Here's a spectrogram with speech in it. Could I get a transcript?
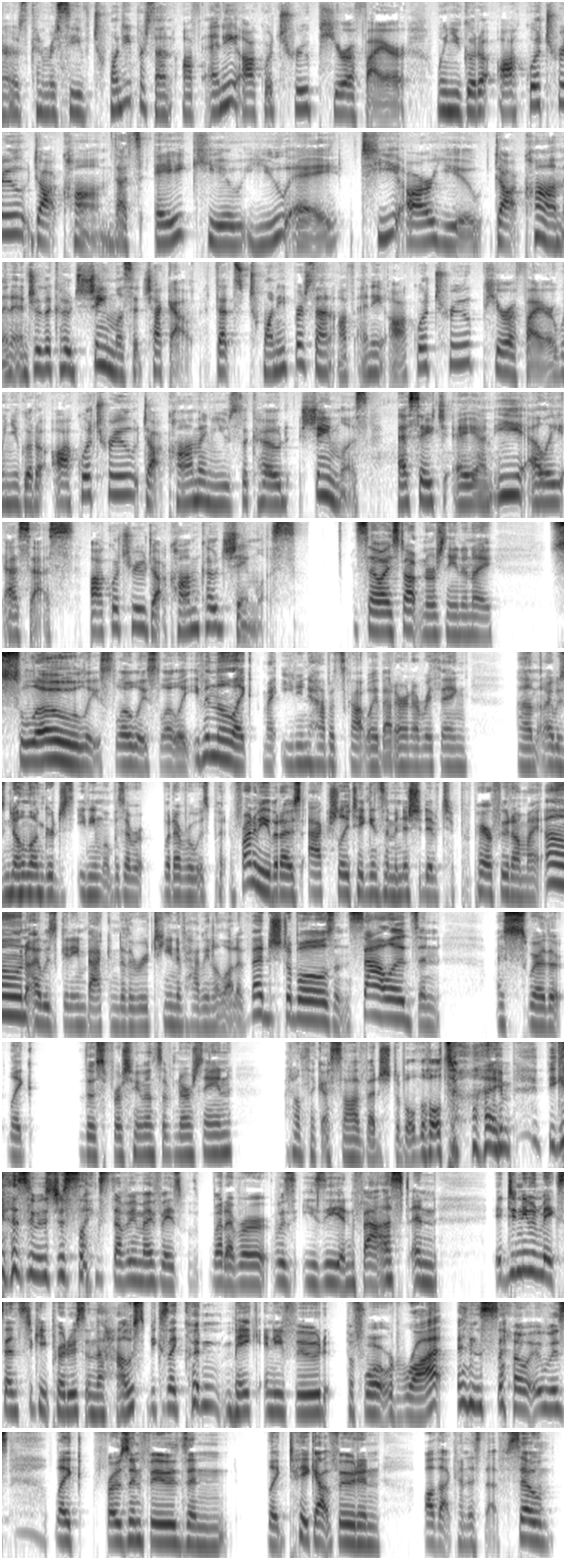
listeners can receive 20% off any AquaTru purifier when you go to aquatru.com. That's A Q U A T R U.com and enter the code shameless at checkout. That's 20% off any AquaTru purifier when you go to aquatru.com and use the code shameless, S H A M E L E S S. Aquatru.com code shameless. So I stopped nursing and I slowly, slowly, slowly, even though like my eating habits got way better and everything, um, and I was no longer just eating what was ever whatever was put in front of me, but I was actually taking some initiative to prepare food on my own. I was getting back into the routine of having a lot of vegetables and salads. And I swear that like those first few months of nursing, I don't think I saw a vegetable the whole time because it was just like stuffing my face with whatever was easy and fast. And it didn't even make sense to keep produce in the house because I couldn't make any food before it would rot. And so it was like frozen foods and like takeout food and all that kind of stuff. So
